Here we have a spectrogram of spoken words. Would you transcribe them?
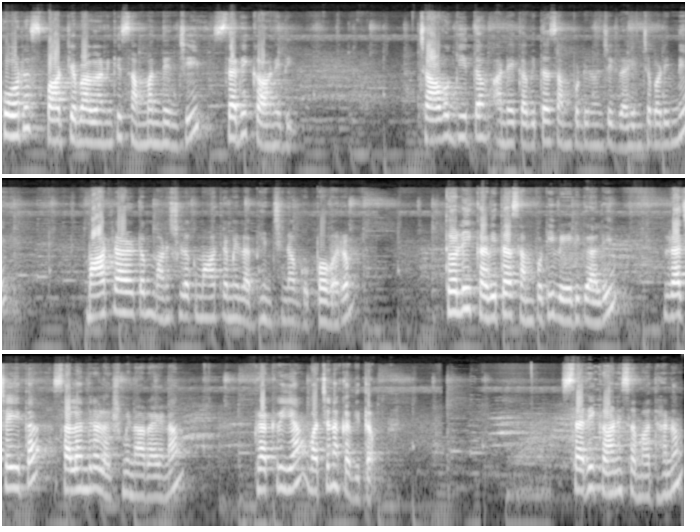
కోరస్ పాఠ్యభాగానికి సంబంధించి సరికానిది చావుగీతం అనే కవితా సంపుటి నుంచి గ్రహించబడింది. మాట్లాడటం మనుషులకు మాత్రమే లభించిన గొప్పవరం. తొలి కవితా సంపుటి వేడిగాలి. రచయిత సలంద్ర లక్ష్మీనారాయణ. ప్రక్రియ వచన కవిత. సరికాని సమాధానం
